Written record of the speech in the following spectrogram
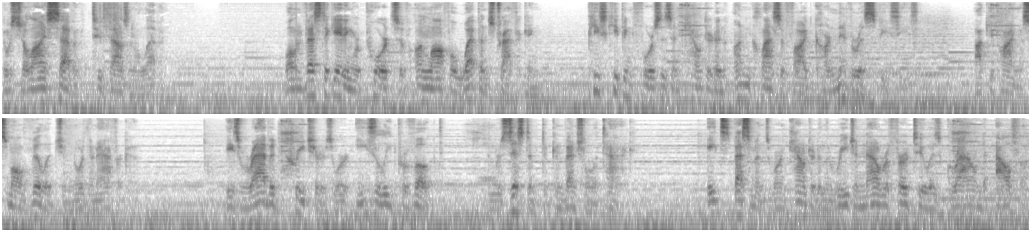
It was July 7th, 2011. While investigating reports of unlawful weapons trafficking, peacekeeping forces encountered an unclassified carnivorous species occupying a small village in northern Africa. These rabid creatures were easily provoked and resistant to conventional attack. Eight specimens were encountered in the region now referred to as Ground Alpha.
